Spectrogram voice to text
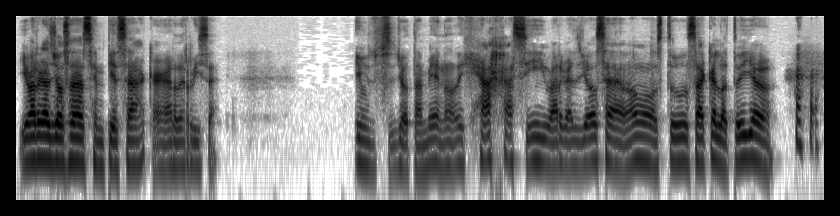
Y Vargas Llosa se empieza a cagar de risa. Y pues, yo también, ¿no? Dije, jaja, sí, Vargas Llosa, vamos, tú saca lo tuyo.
